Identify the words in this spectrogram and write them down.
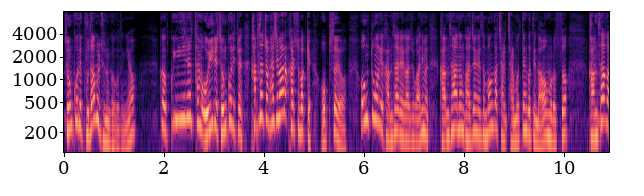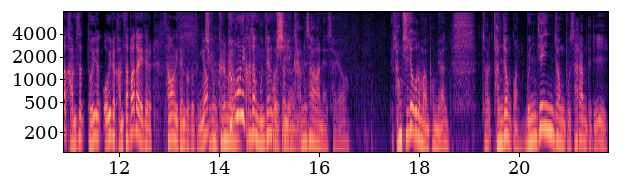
정권에 부담을 주는 거거든요. 그러니까 이렇다면 오히려 정권 입장 감사 좀 하지 마라 할 수밖에 없어요. 엉뚱하게 감사를 해가지고 아니면 감사하는 과정에서 뭔가 잘 잘못된 것들이 나옴으로써 감사가 감사 오히려 감사 받아야 될 상황이 된 거거든요. 지금 그러면 그 부분이 가장 문제인 혹시 거예요. 혹시 감사원에서요 정치적으로만 보면 저 전 정권 문재인 정부 사람들이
